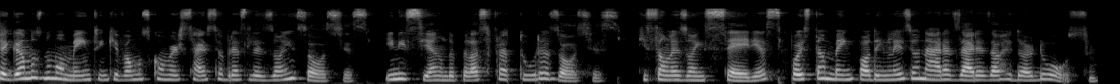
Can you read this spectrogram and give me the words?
Chegamos no momento em que vamos conversar sobre as lesões ósseas, iniciando pelas fraturas ósseas, que são lesões sérias, pois também podem lesionar as áreas ao redor do osso.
